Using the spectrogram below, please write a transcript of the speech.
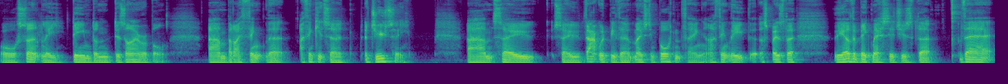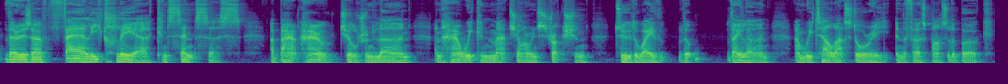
or certainly deemed undesirable. Um, but I think that I think it's a, a duty. Um, so so that would be the most important thing. I think the I suppose the the other big message is that there there is a fairly clear consensus about how children learn and how we can match our instruction to the way that they learn. And we tell that story in the first part of the book.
